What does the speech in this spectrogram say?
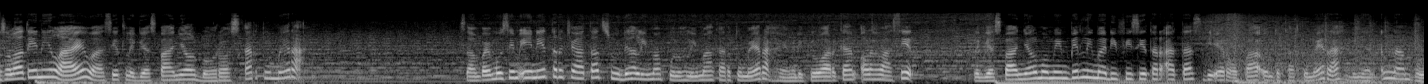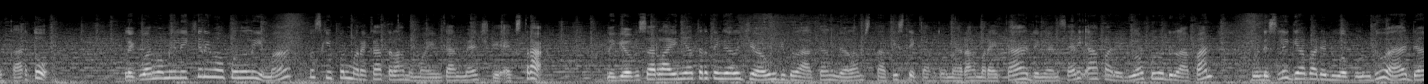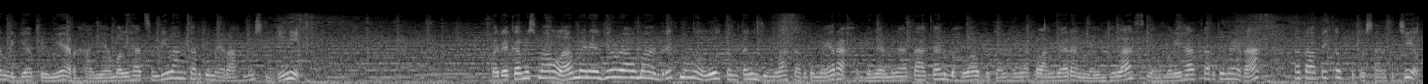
Ancelotti nilai wasit Liga Spanyol boros kartu merah. Sampai musim ini tercatat sudah 55 kartu merah yang dikeluarkan oleh wasit. Liga Spanyol memimpin 5 divisi teratas di Eropa untuk kartu merah dengan 60 kartu. Ligue 1 memiliki 55 meskipun mereka telah memainkan match di ekstra. Liga besar lainnya tertinggal jauh di belakang dalam statistik kartu merah mereka dengan Serie A pada 28, Bundesliga pada 22, dan Liga Premier hanya melihat 9 kartu merah musim ini. Pada Kamis malam, manajer Real Madrid mengeluh tentang jumlah kartu merah dengan mengatakan bahwa bukan hanya pelanggaran yang jelas yang melihat kartu merah, tetapi keputusan kecil.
